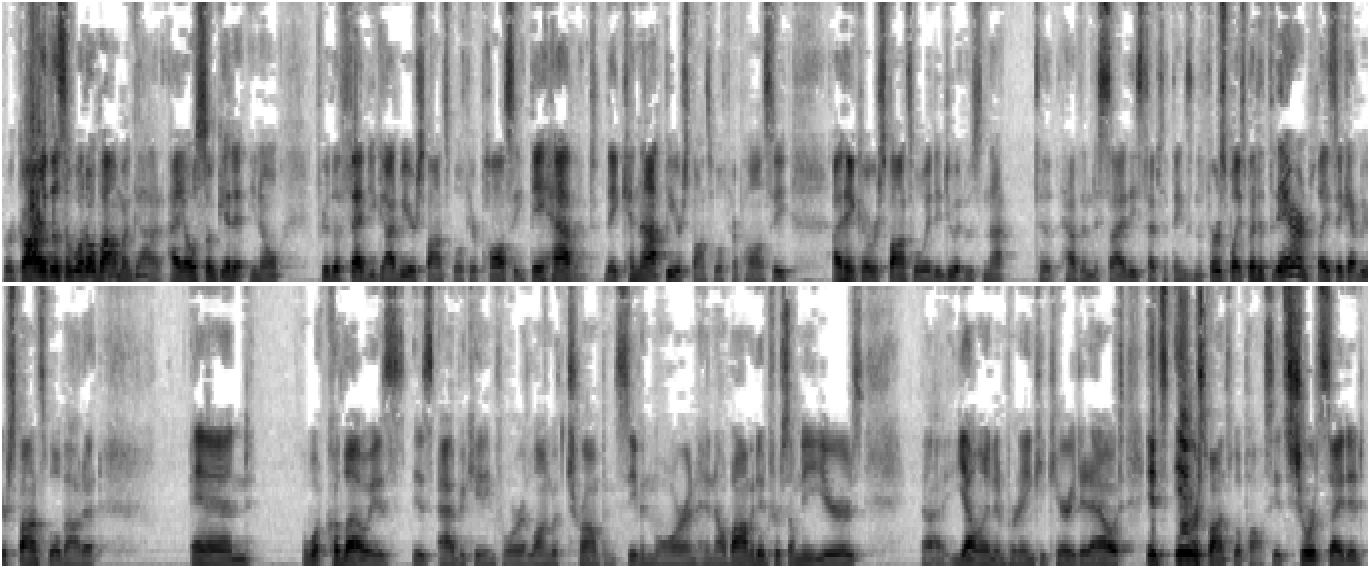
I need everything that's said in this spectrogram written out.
regardless of what Obama got, I also get it. You know, if you're the Fed, you got to be responsible with your policy. They haven't. They cannot be responsible with their policy. I think a responsible way to do it was not to have them decide these types of things in the first place. But if they are in place, they got to be responsible about it. And what Kudlow is is advocating for, along with Trump and Stephen Moore and, and Obama did for so many years, uh, Yellen and Bernanke carried it out. It's irresponsible policy. It's short sighted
